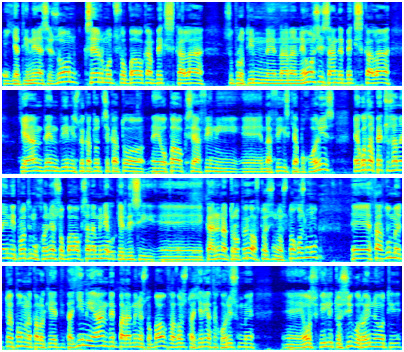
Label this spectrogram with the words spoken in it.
για τη νέα σεζόν. Ξέρουμε ότι στον ΠΑΟ, αν παίξεις καλά, σου προτείνουν να ανανεώσεις. Αν δεν παίξεις καλά και αν δεν δίνεις το 100% ε, ο ΠΑΟΚ σε αφήνει ε, να φύγεις και αποχωρείς. Εγώ θα παίξω σαν να είναι η πρώτη μου χρονιά στον ΠΑΟΚ, σαν να μην έχω κερδίσει ε, κανένα τρόπαιο. Αυτός είναι ο στόχος μου. Ε, θα δούμε το επόμενο καλοκαίρι τι θα γίνει. Αν δεν παραμείνω στον ΠΑΟΚ, θα δώσω τα χέρια, θα χωρίσουμε ε, ως φίλοι. Το σίγουρο είναι ότι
